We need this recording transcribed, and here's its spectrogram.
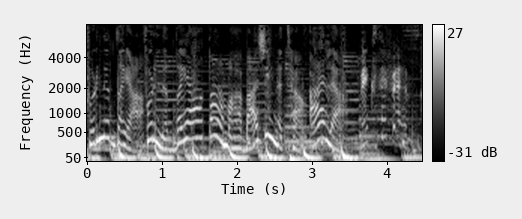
فرن الضيعة. فرن الضيعة طعمها بعجينتها. على ميكس إف إم.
